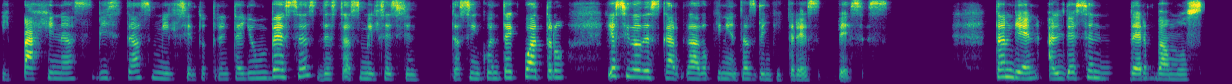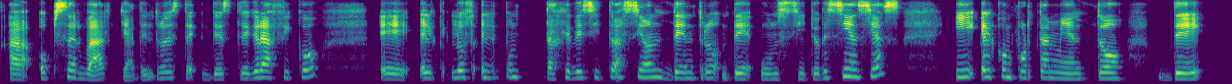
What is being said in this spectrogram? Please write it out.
y páginas vistas 1131 veces, de estas 1654, y ha sido descargado 523 veces. También al descender vamos a observar ya dentro de este, de este gráfico eh, el, los, el puntaje de situación dentro de un sitio de ciencias y el comportamiento de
